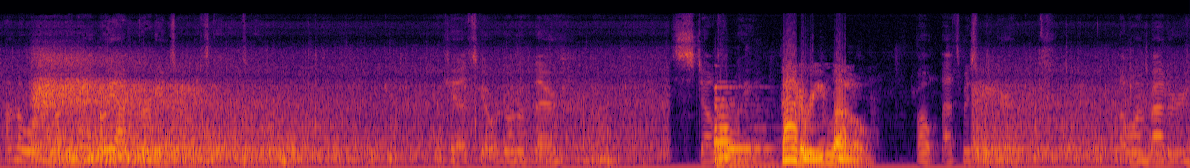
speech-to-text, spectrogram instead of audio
I don't know what weapon. Oh yeah, have guardians. Let's go. Okay, let's go. We're going up there. Stealthily. Battery low. Oh, that's my speaker. Low on battery.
